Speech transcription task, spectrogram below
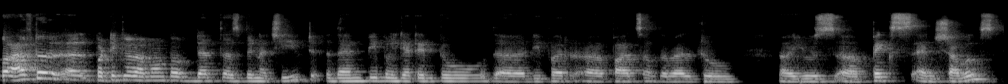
So after a particular amount of depth has been achieved, then people get into the deeper uh, parts of the well to use uh, picks and shovels.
